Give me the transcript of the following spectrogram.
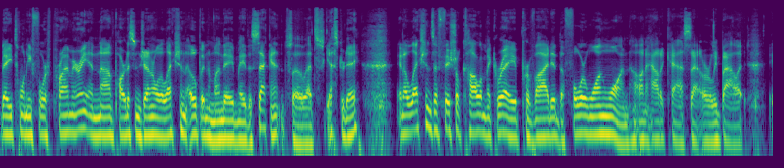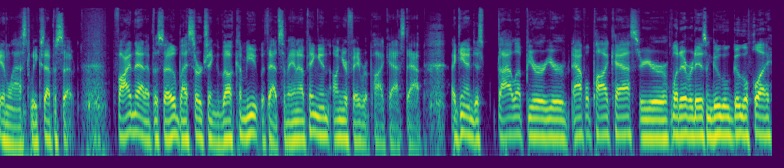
May 24th primary and nonpartisan general election opened Monday, May the 2nd, so that's yesterday. And elections official Colin McRae provided the 411 on how to cast that early ballot in last week's episode. Find that episode by searching The Commute with that Savannah Opinion on your favorite podcast app. Again, just dial up your, your Apple Podcast or your whatever it is in Google, Google Play,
